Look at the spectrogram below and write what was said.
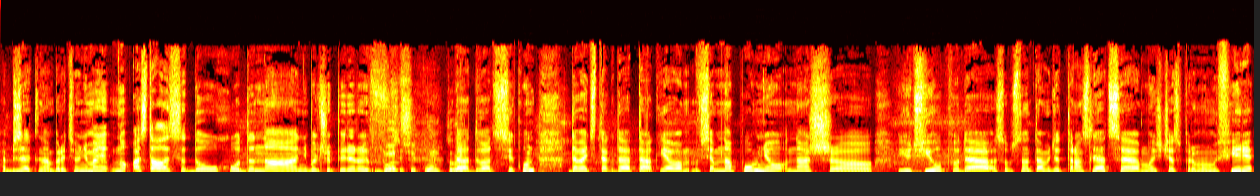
обязательно обратим внимание. Ну, осталось до ухода на небольшой перерыв. 20 секунд? Да, 20 секунд. Давайте тогда так, я вам всем напомню, наш э, YouTube, да, собственно, там идет трансляция, мы сейчас в прямом эфире,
